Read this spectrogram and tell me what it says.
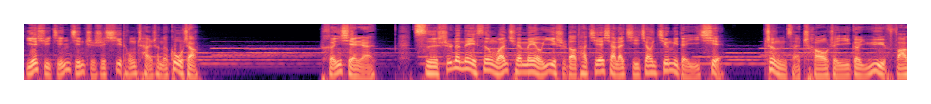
也许仅仅只是系统产生的故障。很显然，此时的内森完全没有意识到，他接下来即将经历的一切，正在朝着一个愈发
